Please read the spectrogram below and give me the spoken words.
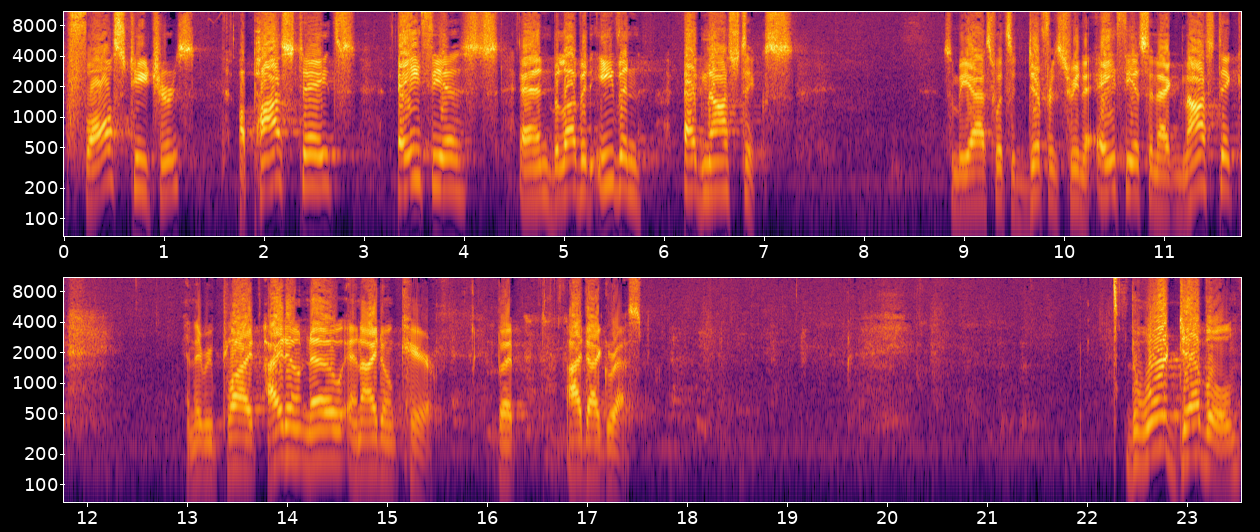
false teachers, apostates, atheists, and, beloved, even agnostics. Somebody asked, What's the difference between an atheist and agnostic? And they replied, I don't know and I don't care. But I digress. The word devil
